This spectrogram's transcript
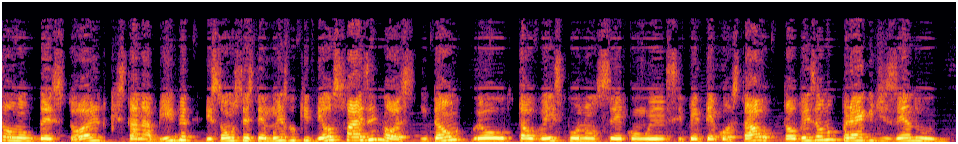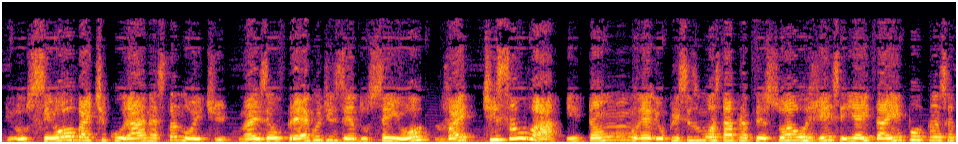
ao longo da história, do que está na Bíblia, e somos testemunhas do que Deus faz em nós. Então, eu talvez por não ser como esse pentecostal, talvez eu não pregue dizendo o Senhor vai te curar nesta noite, mas eu prego dizendo o Senhor vai te salvar. Então, é, eu preciso mostrar para a pessoa a urgência e aí daí a importância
